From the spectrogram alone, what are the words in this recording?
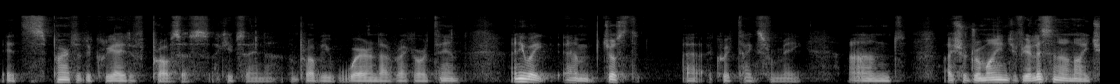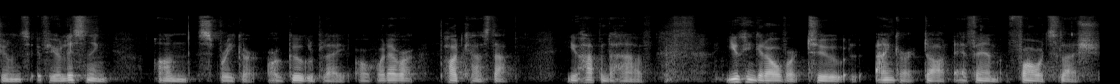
it's part of the creative process. I keep saying that. I'm probably wearing that record thin. Anyway, um, just uh, a quick thanks from me. And I should remind you, if you're listening on iTunes, if you're listening on Spreaker or Google Play or whatever podcast app you happen to have, you can get over to anchor.fm forward slash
